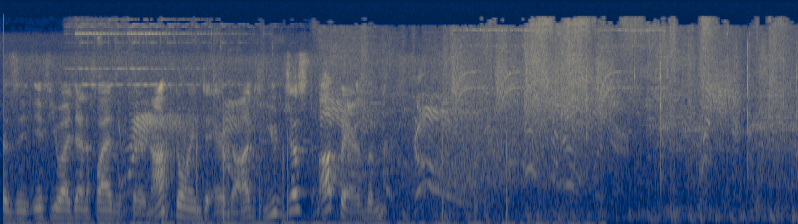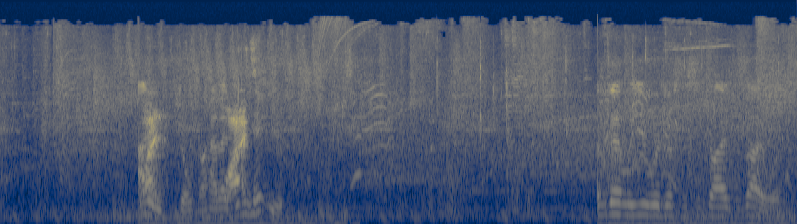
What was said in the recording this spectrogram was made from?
Because if you identify that they're not going to air dodge, you just up air them. I don't know how that What? didn't hit you. Evidently, you were just as surprised as I was.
